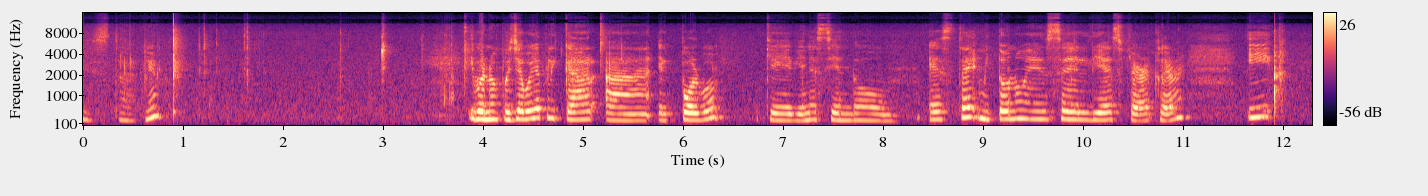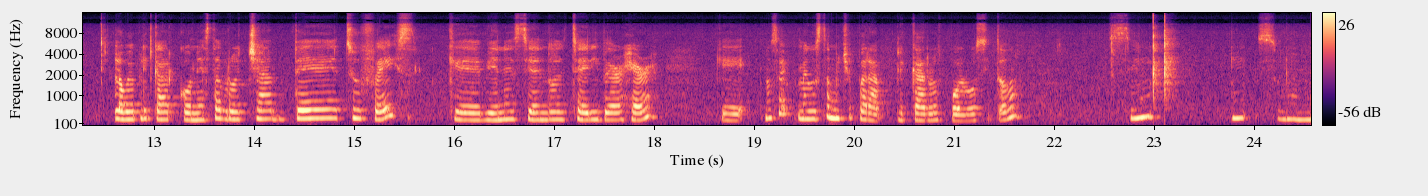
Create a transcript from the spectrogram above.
Está bien. Y bueno pues ya voy a aplicar uh, el polvo que viene siendo este. Mi tono es el 10 Fair Clear. Y lo voy a aplicar con esta brocha de Too Faced que viene siendo el Teddy Bear Hair que no sé, me gusta mucho para aplicar los polvos y todo. Sí, y solamente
